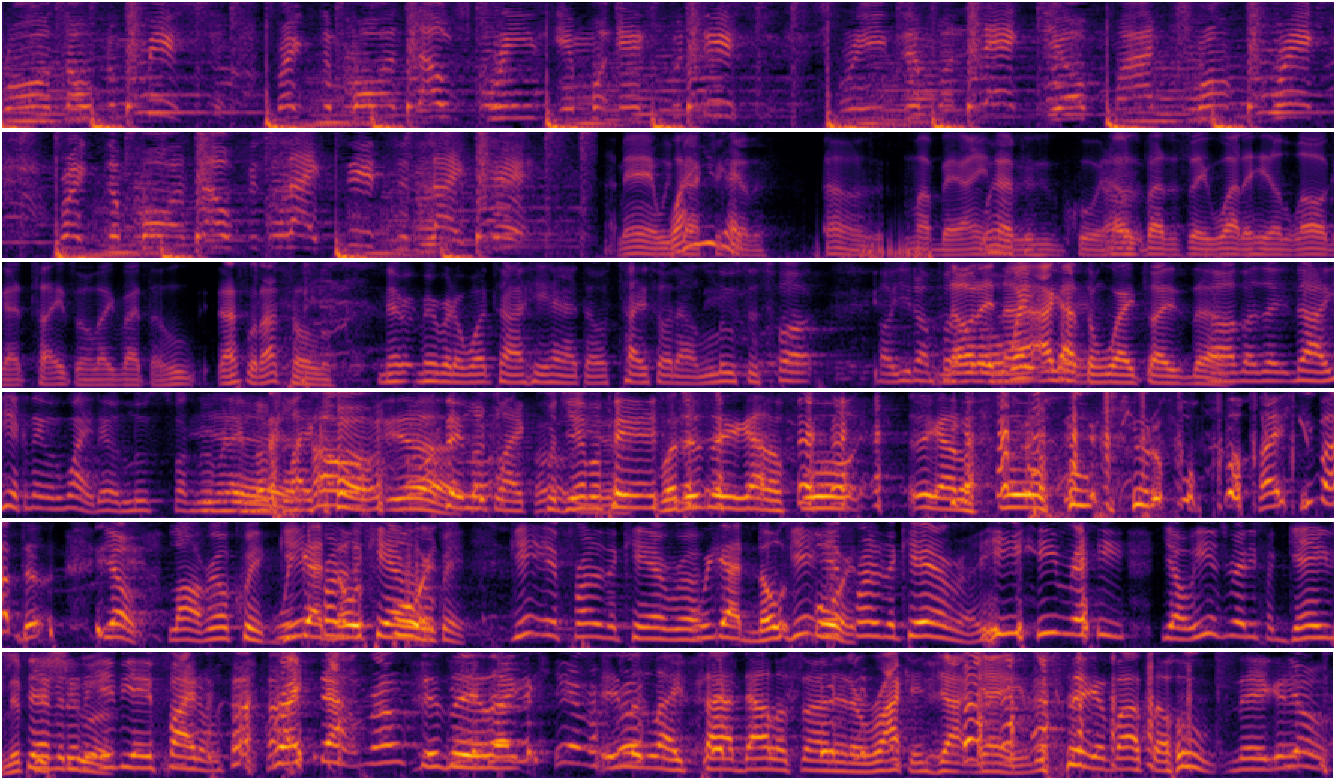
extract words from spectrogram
Raw's on the mission. Break the bars out, screens in my expedition. Screens in my lap, up my trunk crack. Break the bars off, it's like this and like that. Man, we Why back you got- together. Oh, my bad. I ain't What know happened? we was recording. I I was was- about to say why the hell Law got tights on like about the hoop. That's what I told him. Remember, remember the one time he had those tights on that loose as fuck? Oh, you don't put No, they little not. weight I got in it. them white tights Uh, I down. was about to say, nah, they was white. They were loose fuck. Remember, Yeah. they look like, Oh, uh, yeah. they look like pajama yeah. pants. but this nigga got a full. they got a full hoop uniform. like he about to. Yo, Law, real quick. Get We in got front no of the camera real sports. quick. Get in front of the camera. We got no sports, Get sports. in front of the camera. He he ready. Yo, he is ready for game Lift seven of the up. NBA finals right now, bro. This Get nigga like of the camera, he bro. look like Ty Dolla Sign in a rockin' jock game. This nigga about the hoop, nigga. Yo,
